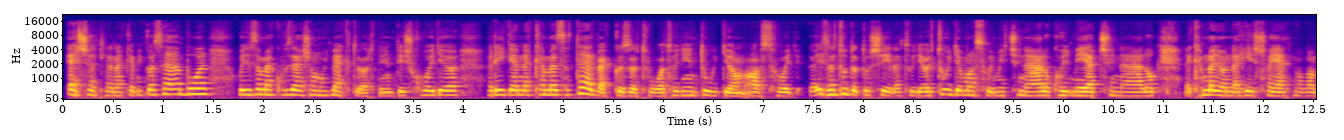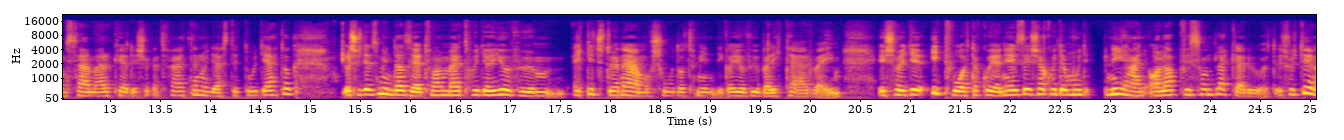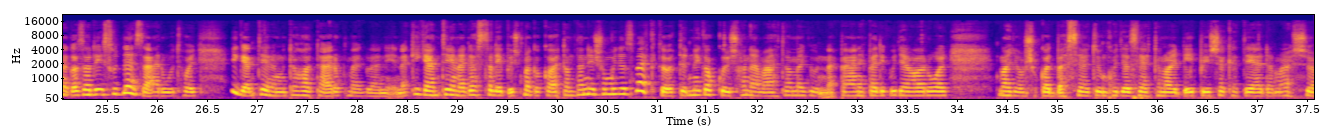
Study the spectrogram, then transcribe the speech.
esett le nekem igazából, hogy ez a meghúzás amúgy megtörtént, és hogy régen nekem ez a tervek között volt, hogy én tudjam azt, hogy ez a tudatos élet, ugye, hogy tudjam azt, hogy mit csinálok, hogy miért csinálok. Nekem nagyon nehéz saját magam számára kérdéseket feltenni, ugye ezt itt tudjátok. És hogy ez mind azért van, mert hogy a jövőm egy kicsit olyan elmosódott mindig, a jövőbeli terveim. És hogy itt voltak olyan érzések, hogy amúgy néhány alap viszont lekerült. És hogy tényleg az a rész, hogy lezárult, hogy igen, tényleg, mint a határok meglennének. Igen, tényleg ezt a lépést meg akartam tenni, és amúgy ez megtörtént, még akkor is, ha nem álltam meg ünnepelni, pedig ugye arról nagyon sokat beszéltünk, hogy azért a nagy lépéseket érdemes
